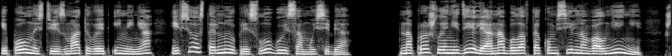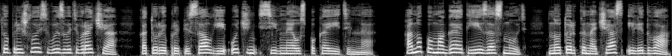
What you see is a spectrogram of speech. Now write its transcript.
и полностью изматывает и меня, и всю остальную прислугу, и саму себя. На прошлой неделе она была в таком сильном волнении, что пришлось вызвать врача, который прописал ей очень сильное успокоительное. Оно помогает ей заснуть, но только на час или два.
